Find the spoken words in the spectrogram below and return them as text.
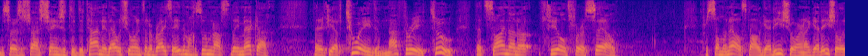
Mr. Shas changed it to the Tanya. That which you learned in the Brayse. Edim Chasum Nasdei Mekach. That if you have two Edim, not three, two, that signed on a field for a sale, for someone else, I'll get Isha or I get Isha, uh,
